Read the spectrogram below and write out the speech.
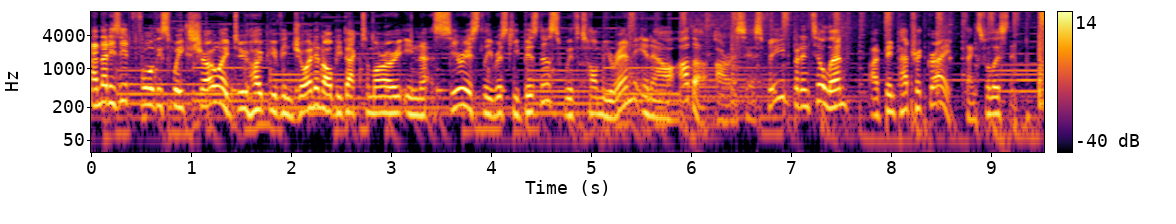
And that is it for this week's show. I do hope you've enjoyed it. I'll be back tomorrow in Seriously Risky Business with Tom Uren in our other RSS feed. But until then, I've been Patrick Gray. Thanks for listening.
